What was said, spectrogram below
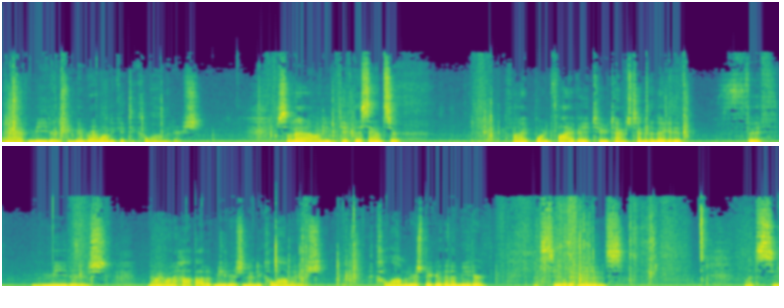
I have meters. Remember, I want to get to kilometers. So now I need to take this answer 5.582 times 10 to the negative fifth meters. Now we want to hop out of meters and into kilometers. A kilometer is bigger than a meter. Let's see what it means. Let's see,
